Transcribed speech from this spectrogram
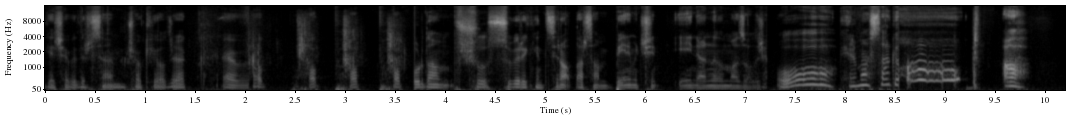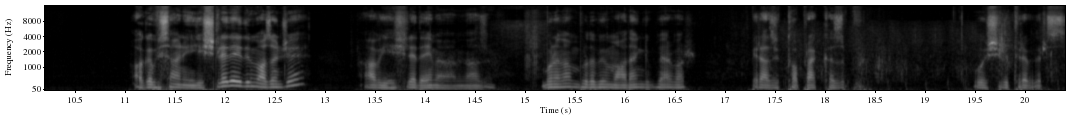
geçebilirsem çok iyi olacak. Evet. Hop hop hop hop. Buradan şu su birikintisini atlarsam benim için inanılmaz olacak. Oo, elmaslar Oo! Ah. Aga bir saniye yeşile değdim az önce. Abi yeşile değmemem lazım. Bu ne? Burada bir maden gibi bir yer var. Birazcık toprak kazıp bu işi bitirebiliriz.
